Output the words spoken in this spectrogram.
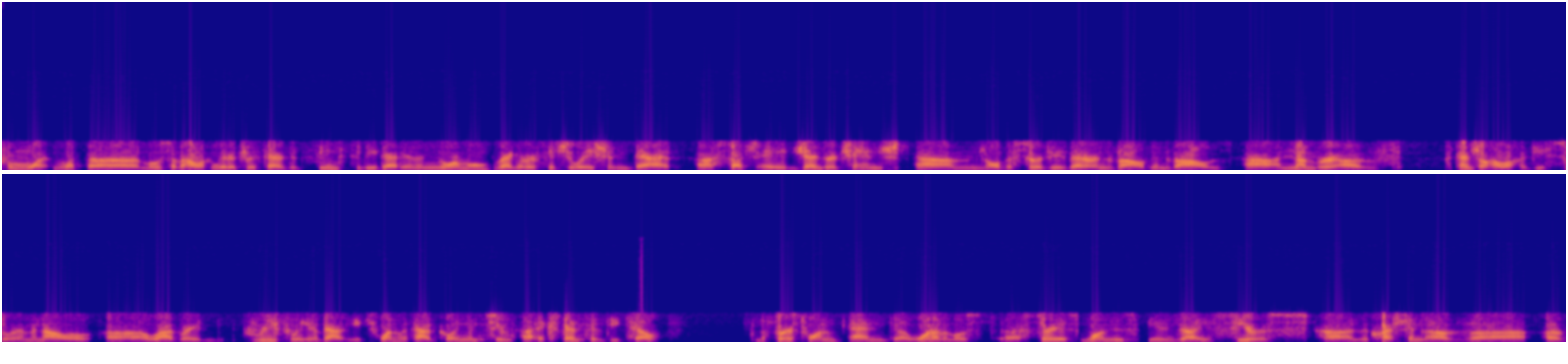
From what, what the most of the halachic literature says, it seems to be that in a normal, regular situation, that uh, such a gender change, um, all the surgeries that are involved, involves uh, a number of potential halachic isurim, and I'll uh, elaborate briefly about each one without going into uh, extensive detail. The first one, and uh, one of the most uh, serious ones, is uh, is uh, the question of uh, of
